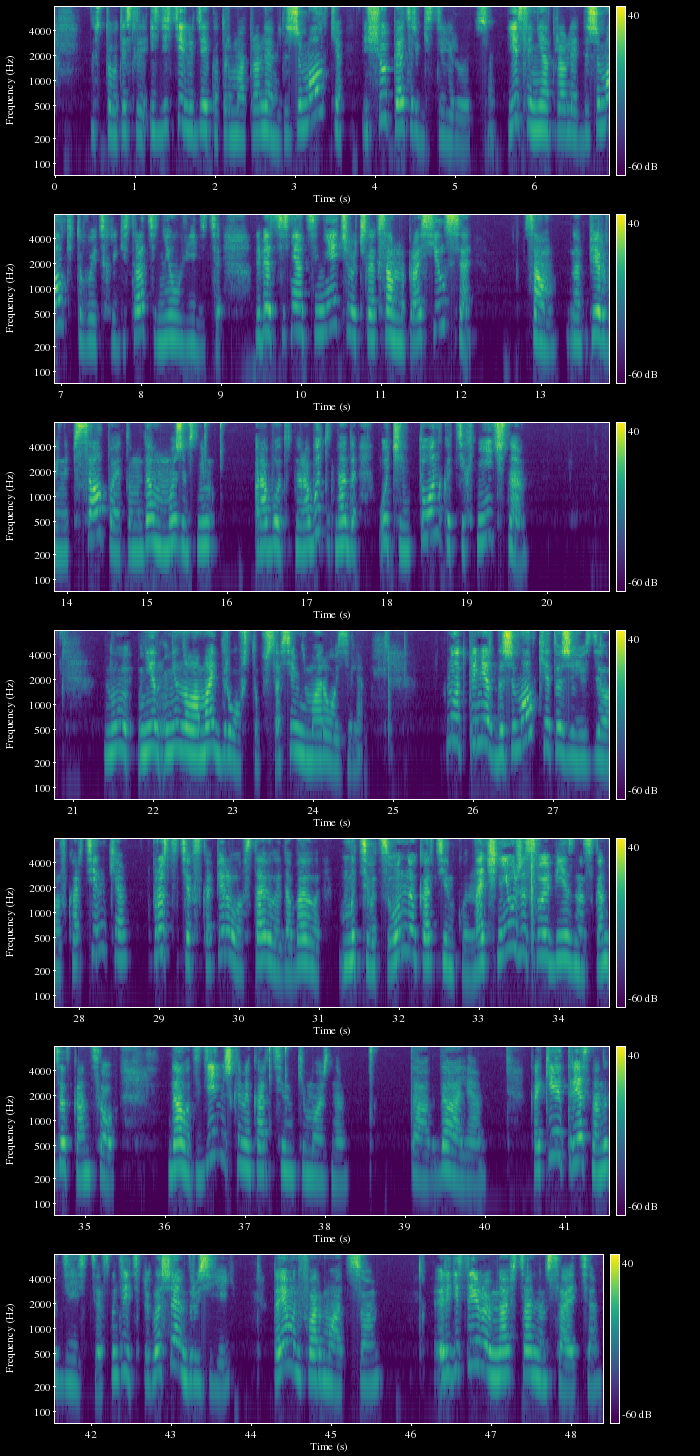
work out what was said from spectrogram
что вот если из 10 людей, которые мы отправляем дожималки, еще 5 регистрируются. Если не отправлять дожималки, то вы этих регистраций не увидите. Ребят, стесняться нечего, человек сам напросился, сам на первый написал, поэтому да, мы можем с ним работать. Но работать надо очень тонко, технично, ну, не, не наломать дров, чтобы совсем не морозили. Ну вот пример дожималки, я тоже ее сделала в картинке. Просто текст скопировала, вставила и добавила мотивационную картинку. Начни уже свой бизнес, в конце концов. Да, вот с денежками картинки можно. Так, далее. Какие три основных действия? Смотрите, приглашаем друзей, даем информацию, регистрируем на официальном сайте,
